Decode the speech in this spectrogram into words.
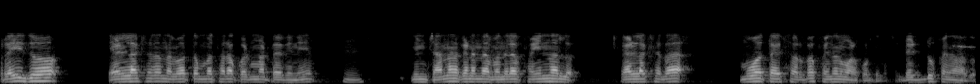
ಪ್ರೈಸು ಎರಡು ಲಕ್ಷದ ನಲ್ವತ್ತೊಂಬತ್ತು ಸಾವಿರ ಕೊಟ್ಟು ಮಾಡ್ತಾ ಇದ್ದೀನಿ. ಹ್ಮ್. ನಿಮ್ಮ ಚಾನಲ್ ಕಡೆಯಿಂದ ಬಂದರೆ ಫೈನಲ್ ಎರಡು ಲಕ್ಷದ ಮೂವತ್ತೈದು ಸಾವಿರ ರೂಪಾಯಿ ಫೈನಲ್ ಮಾಡ್ಕೊಡ್ತೀನಿ ಸರ್ ಡೆಡ್ಡು ಫೈನಲ್ ಅದು.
